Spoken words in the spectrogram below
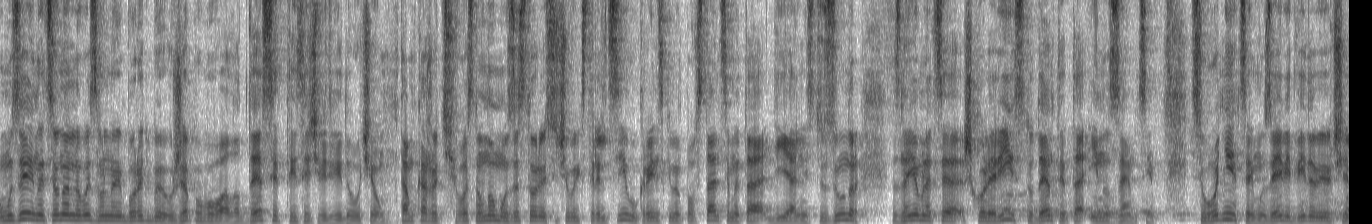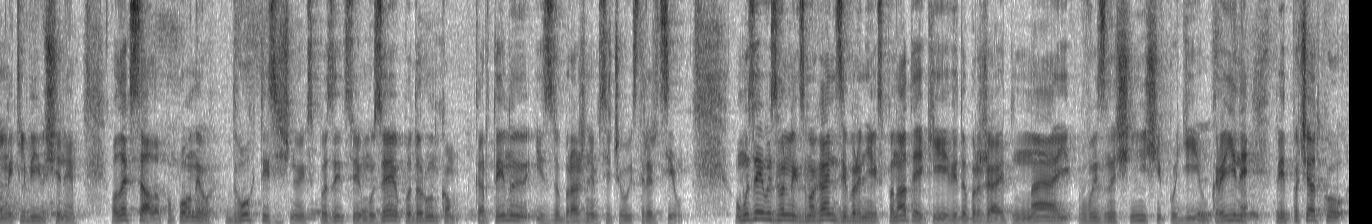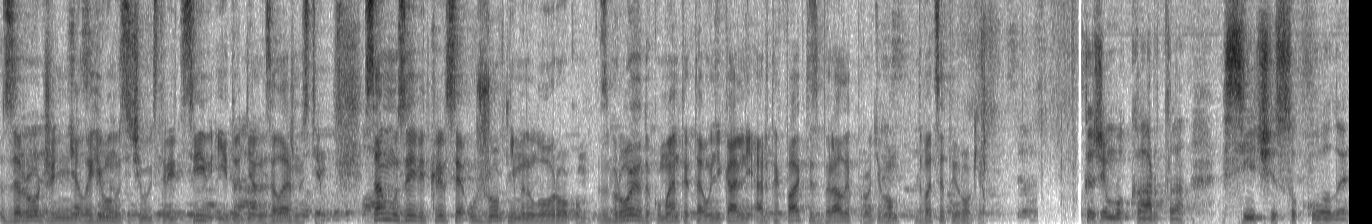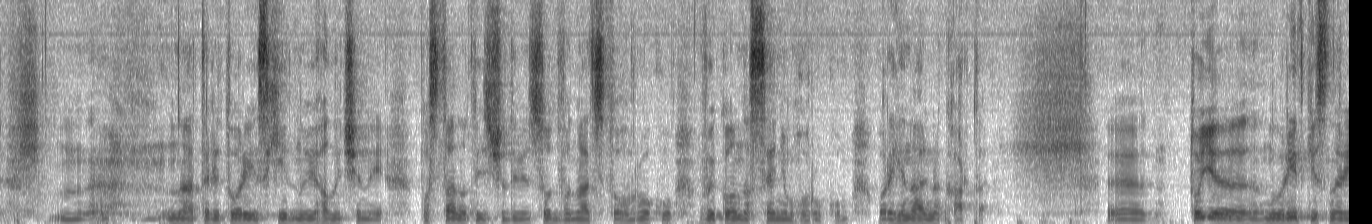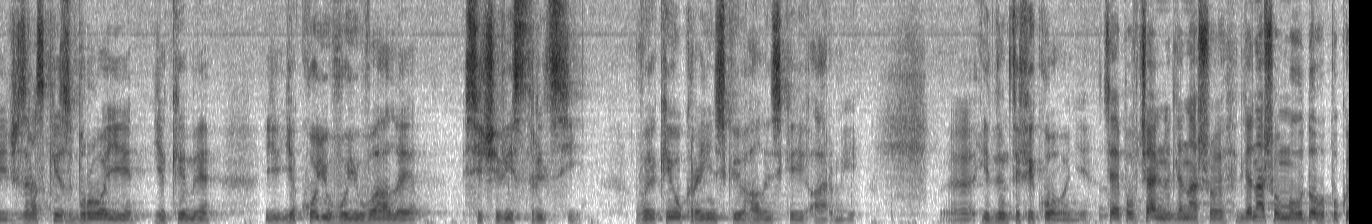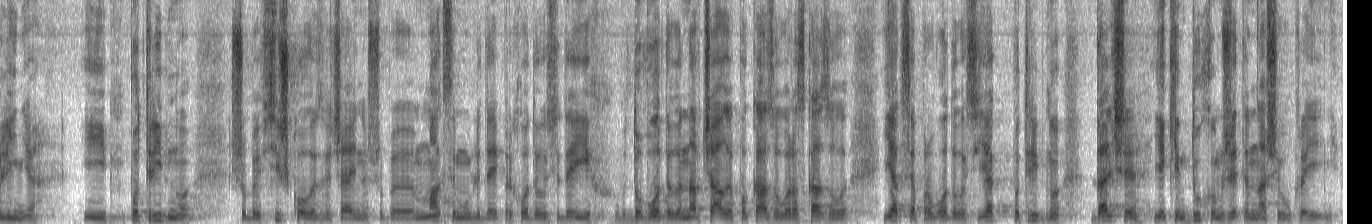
У музеї національно-визвольної боротьби вже побувало 10 тисяч відвідувачів. Там кажуть, в основному з історією січових стрільців, українськими повстанцями та діяльністю ЗУНР знайомляться школярі, студенти та іноземці. Сьогодні цей музей відвідав і очільник Львівщини. Олег Сало поповнив двохтисячну експозицію музею подарунком картиною із зображенням січових стрільців. У музеї визвольних змагань зібрані експонати, які відображають найвизначніші події України від початку зародження легіону січових стрільців і до Дня Незалежності. Сам музей відкрився у жовтні минулого року. Зброю, документи та унікальні артефакти збирали протягом 20 років. Скажімо, карта Січі Соколи на території Східної Галичини по стану 1912 року виконана Сенем Горуком. Оригінальна карта. Е, То є ну, рідкісна річ. Зразки зброї, якими, якою воювали січові стрільці, вояки української Галицької армії. Е, Ідентифіковані. Це повчально для нашого, для нашого молодого покоління. І потрібно, щоб всі школи, звичайно, щоб максимум людей приходили сюди, їх доводили, навчали, показували, розказували, як це проводилося, як потрібно далі, яким духом жити в нашій Україні.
